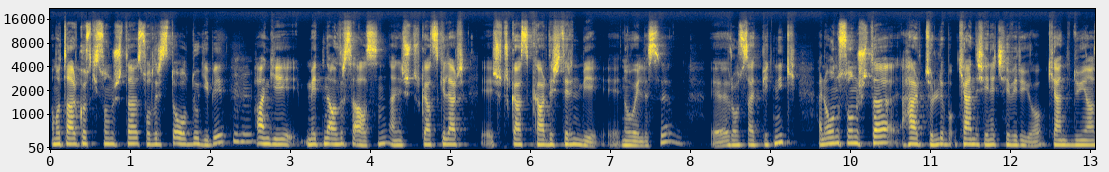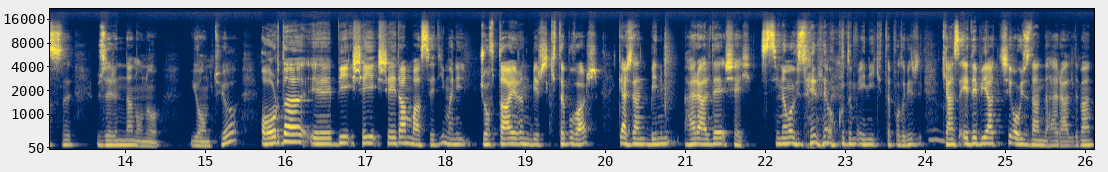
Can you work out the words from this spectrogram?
Ama Tarkovski sonuçta Solaris'te olduğu gibi hangi metni alırsa alsın. Hani Stuttgartskiler, e, Stuttgart kardeşlerin bir e, novelası. E, Roadside Picnic. Hani onu sonuçta her türlü kendi şeyine çeviriyor. Kendi dünyası üzerinden onu yontuyor. Orada e, bir şey şeyden bahsedeyim. Hani Geoff Dyer'ın bir kitabı var. Gerçekten benim herhalde şey sinema üzerine okuduğum en iyi kitap olabilir. Kendisi edebiyatçı o yüzden de herhalde ben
